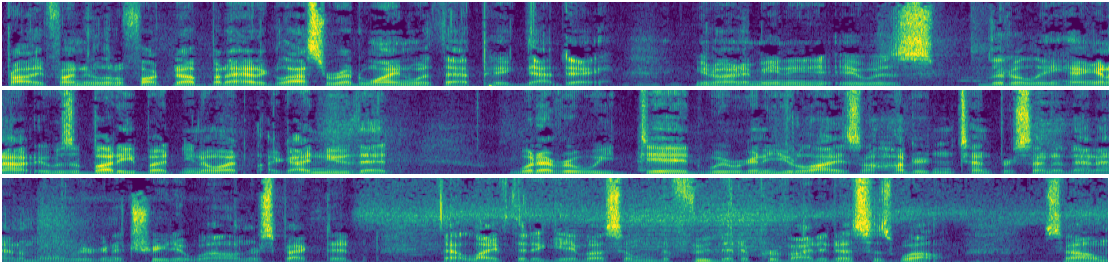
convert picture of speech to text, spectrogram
probably find it a little fucked up, but I had a glass of red wine with that pig that day. You know what I mean? It, was literally hanging out. It was a buddy, but you know what? Like, I knew that whatever we did, we were going to utilize 110% of that animal. We were going to treat it well and respect it, that life that it gave us and the food that it provided us as well. So,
